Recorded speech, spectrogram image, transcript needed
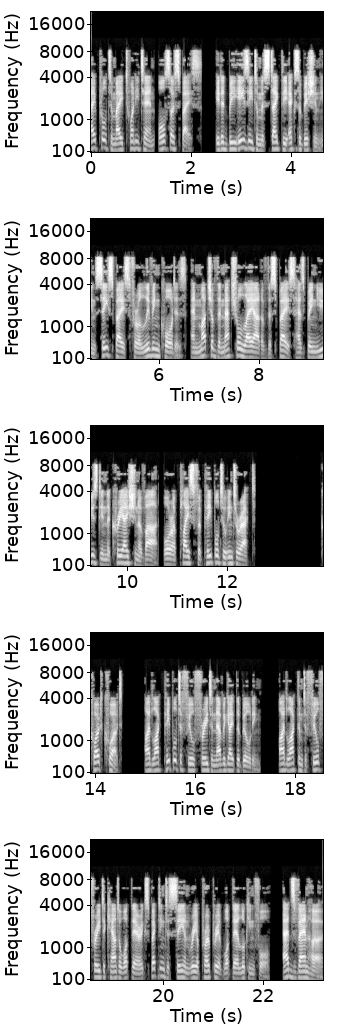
April to May 2010, also Space. It'd be easy to mistake the exhibition in C-Space for a living quarters, and much of the natural layout of the space has been used in the creation of art, or a place for people to interact. Quote, quote, I'd like people to feel free to navigate the building. I'd like them to feel free to counter what they're expecting to see and reappropriate what they're looking for. Adds Van Ho.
